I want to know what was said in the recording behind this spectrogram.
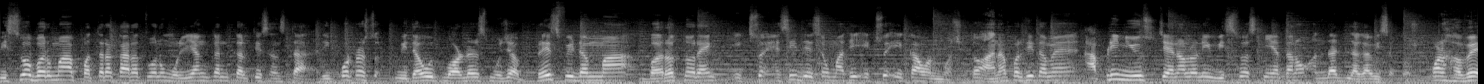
વિશ્વભરમાં પત્રકારત્વનું મૂલ્યાંકન કરતી સંસ્થા રિપોર્ટર્સ વિધાઉટ બોર્ડર્સ મુજબ પ્રેસ ફ્રીડમમાં ભારતનો રેન્ક એકસો એંસી દેશોમાંથી એકસો એકાવનમો છે. તો આના પરથી તમે આપણી ન્યૂઝ ચેનલોની વિશ્વસનીયતાનો અંદાજ લગાવી શકો છો. પણ હવે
